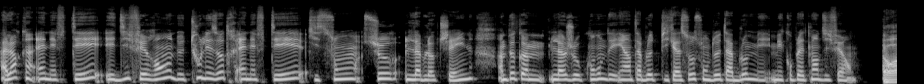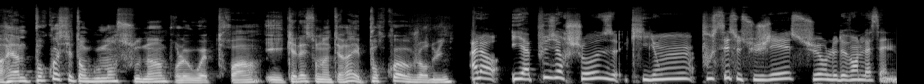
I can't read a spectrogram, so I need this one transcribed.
Alors qu'un NFT est différent de tous les autres NFT qui sont sur la blockchain, un peu comme la Joconde et un tableau de Picasso sont deux tableaux mais, mais complètement différents. Alors Ariane, pourquoi cet engouement soudain pour le Web 3 et quel est son intérêt et pourquoi aujourd'hui? Alors, il y a plusieurs choses qui ont poussé ce sujet sur le devant de la scène.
